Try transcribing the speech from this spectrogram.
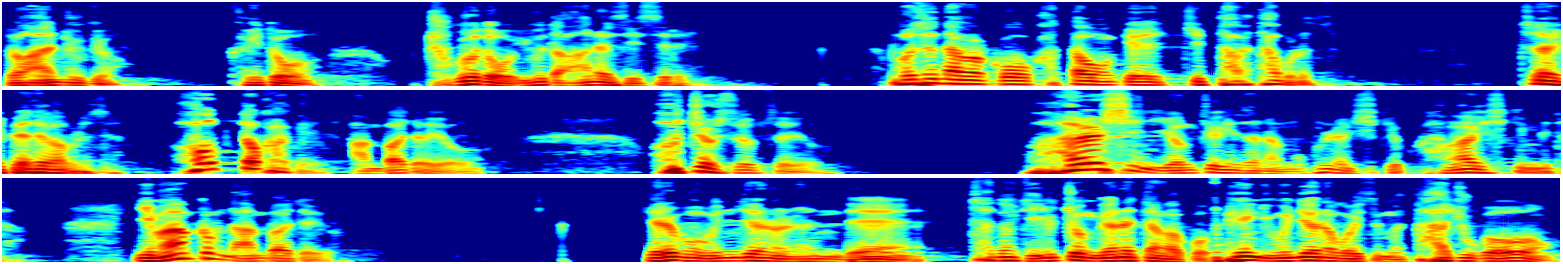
너 안 죽여. 그래도 죽어도 유다 안에서 있으래. 벗어나갖고 갔다 온 게 집 다 타버렸어. 저자기 뺏어가 버렸어. 혹독하게 안 봐줘요. 어쩔 수 없어요. 훨씬 영적인 사람은 훈련시키고 강하게 시킵니다. 이만큼도 안 봐줘요. 여러분 운전을 하는데 자동차 일종 면허증 갖고 비행기 운전하고 있으면 다 죽어.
